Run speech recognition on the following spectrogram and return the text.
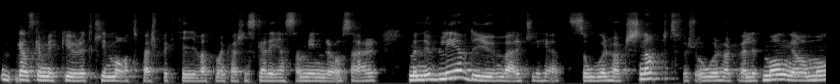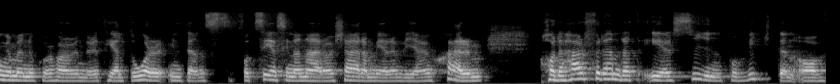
ganska mycket ur ett klimatperspektiv, att man kanske ska resa mindre och så här. Men nu blev det ju en verklighet så oerhört snabbt för så oerhört väldigt många och många människor har under ett helt år inte ens fått se sina nära och kära mer än via en skärm. Har det här förändrat er syn på vikten av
